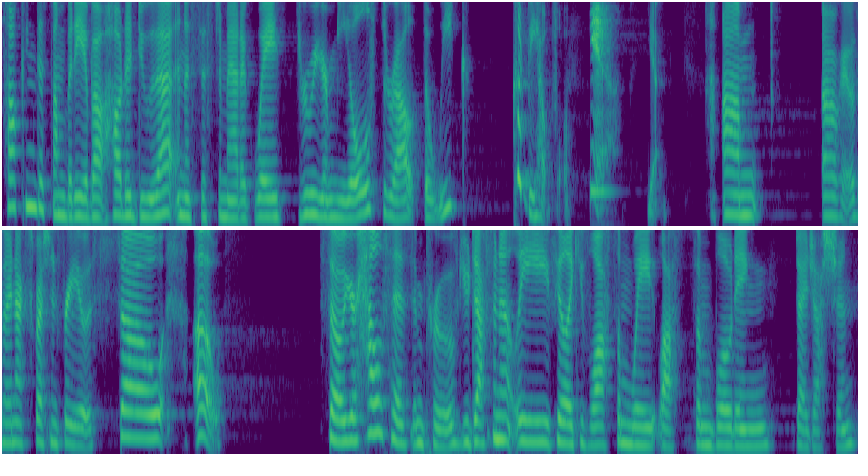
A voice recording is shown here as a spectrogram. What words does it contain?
Talking to somebody about how to do that in a systematic way through your meals throughout the week could be helpful. Yeah. Yeah. Um, okay, was my next question for you. So, oh, so your health has improved. You definitely feel like you've lost some weight, lost some bloating, digestion,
